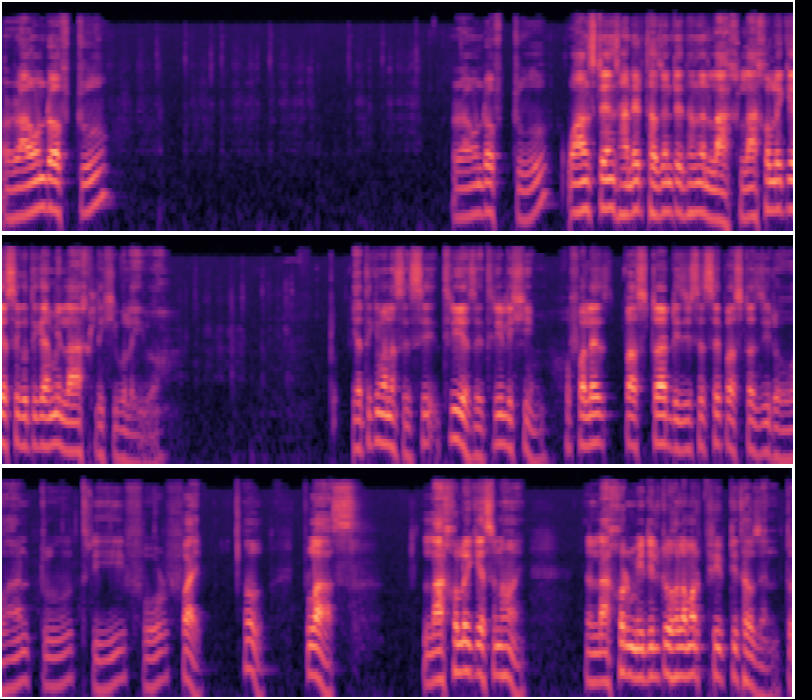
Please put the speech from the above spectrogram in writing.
round off to round off to one tens hundred thousand ten thousand lakh. লাখলৈকে আছে গতিকে আমি লাখ লিখিব লাগিব। ইয়াতে কিমান আছে? থ্ৰী আছে। থ্ৰী লিখিম। সোঁফালে পাঁচটা ডিজিটছ আছে, পাঁচটা zero' one two three four five হ'ল। প্লাছ লাখলৈকে আছে নহয় লাখৰ মিডিলটো হ'ল আমাৰ ফিফটি থাউজেণ্ড তো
